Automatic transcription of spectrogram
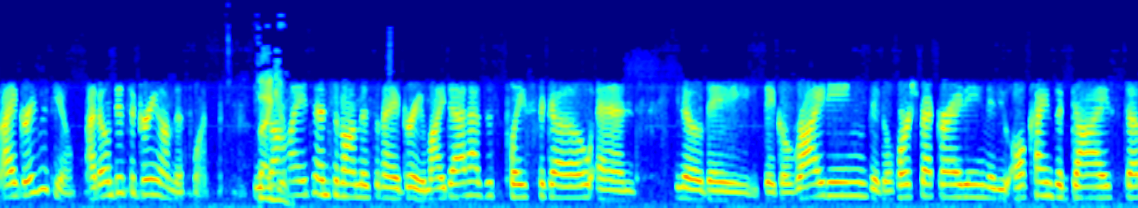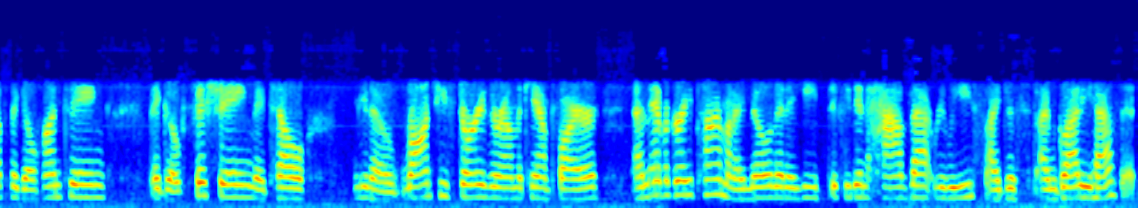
I agree with you. I don't disagree on this one. You Thank got you. my attention on this, and I agree. My dad has this place to go, and you know they they go riding, they go horseback riding, they do all kinds of guy stuff. They go hunting, they go fishing, they tell you know raunchy stories around the campfire, and they have a great time. And I know that he if he didn't have that release, I just I'm glad he has it,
